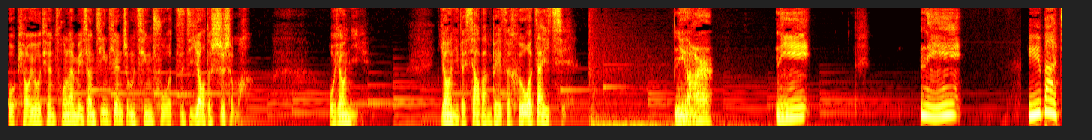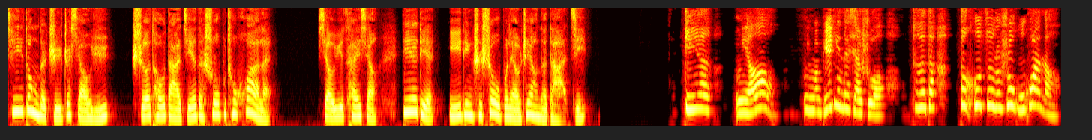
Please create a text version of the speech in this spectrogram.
我朴佑天从来没像今天这么清楚我自己要的是什么。我要你，要你的下半辈子和我在一起。女儿，你，你，鱼爸激动的指着小鱼，舌头打结的说不出话来。小鱼猜想，爹爹一定是受不了这样的打击。爹娘，你们别听他瞎说，他他他他喝醉了说胡话呢。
